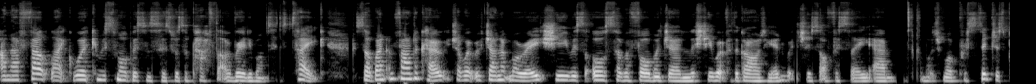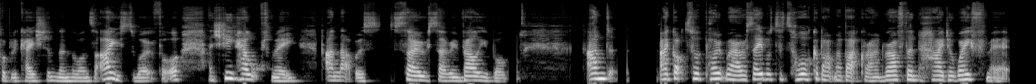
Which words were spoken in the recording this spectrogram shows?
And I felt like working with small businesses was a path that I really wanted to take. So I went and found a coach. I worked with Janet Murray. She was also a former journalist. She worked for the Guardian, which is obviously um, a much more prestigious publication than the ones that I used to work for. And she helped me, and that was so so invaluable. And I got to a point where I was able to talk about my background rather than hide away from it.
